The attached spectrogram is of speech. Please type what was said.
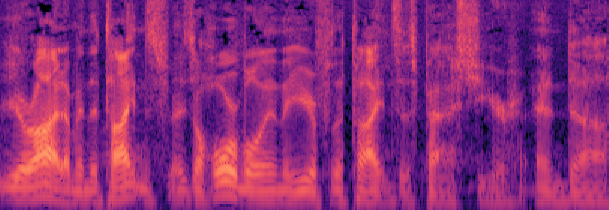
you're right. I mean, the Titans is a horrible end of the year for the Titans this past year, and uh,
